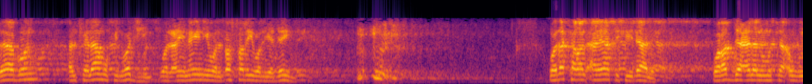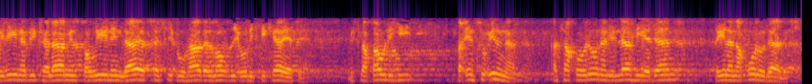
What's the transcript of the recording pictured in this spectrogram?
باب الكلام في الوجه والعينين والبصر واليدين. وذكر الآيات في ذلك. ورد على المتأولين بكلام طويل لا يتسع هذا الموضع لحكايته مثل قوله فإن سئلنا أتقولون لله يدان؟ قيل نقول ذلك.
